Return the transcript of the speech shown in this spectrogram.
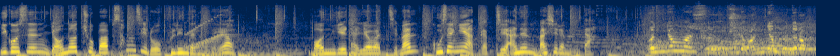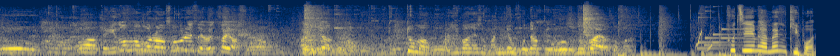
이곳은 연어 초밥 성지로 불린다는데요. 먼 길 달려왔지만 고생이 아깝지 않은 맛이랍니다. 완전 맛있어요. 진짜 완전 부드럽고 와, 저 이거 먹으러 서울에서 여기까지 왔어요. 완전 도톰하고 입안에서 완전 부드럽게 녹- 녹아요, 녹아. 푸짐함은 기본,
